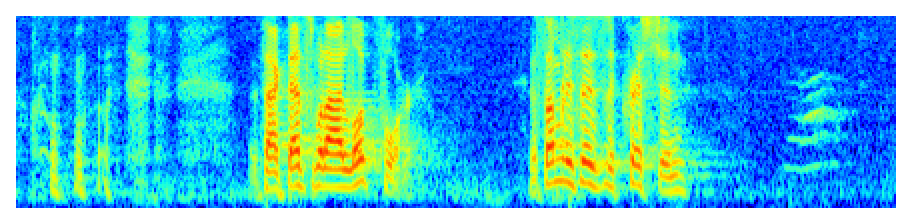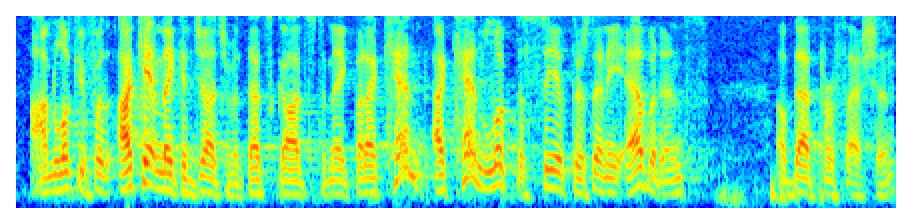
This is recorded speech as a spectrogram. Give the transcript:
In fact, that's what I look for. If somebody says he's a Christian, I'm looking for, I can't make a judgment, that's God's to make, but I can, I can look to see if there's any evidence of that profession.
